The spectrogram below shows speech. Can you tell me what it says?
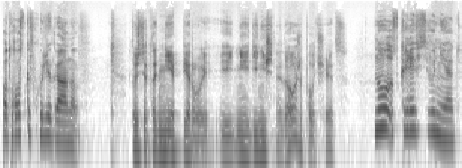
подростков-хулиганов. То есть это не первый и не единичный, да, уже получается? Ну, скорее всего, нет.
